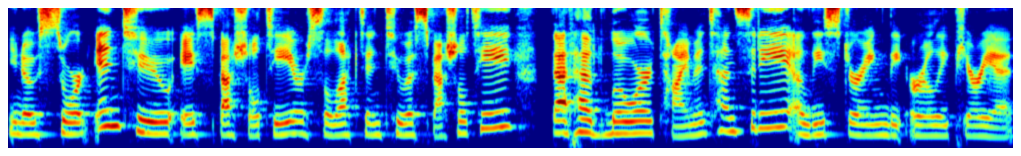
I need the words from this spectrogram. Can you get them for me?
you know, sort into a specialty or select into a specialty that had lower time intensity, at least during the early period.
